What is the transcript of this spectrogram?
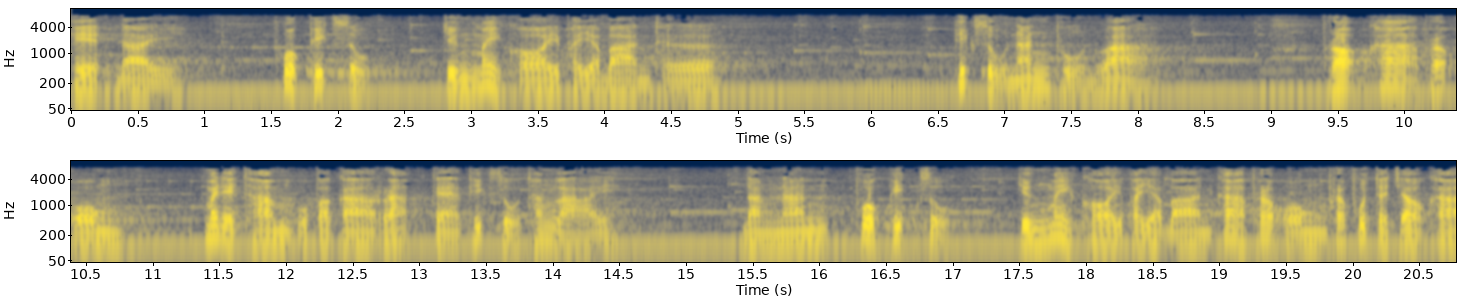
เหตุใด พวกภิกษุจึงไม่คอยพยาบาลเธอ ภิกษุนั้นทูลว่า เพราะข้าพระองค์ไม่ได้ทำอุปการะแก่ภิกษุทั้งหลาย ดังนั้นพวกภิกษุจึงไม่คอยพยาบาลข้าพระองค์พระพุทธเจ้าข้า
